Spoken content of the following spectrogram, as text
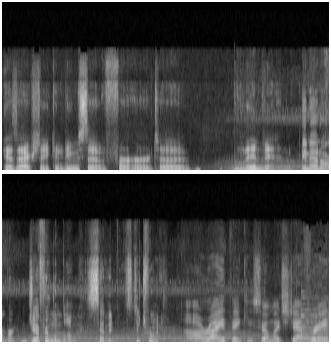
is actually conducive for her to live in. In Ann Arbor, Jeffrey Lindblom, 7 News Detroit. All right, thank you so much, Jeffrey.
